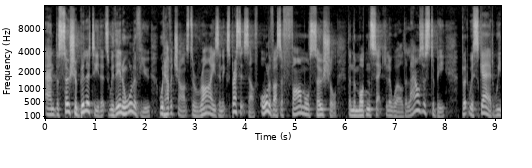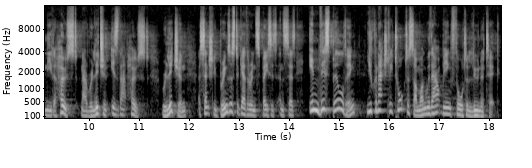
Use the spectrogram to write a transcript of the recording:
and the sociability that's within all of you would have a chance to rise and express itself. All of us are far more social than the modern secular world allows us to be, but we're scared. We need a host. Now, religion is that host. Religion essentially brings us together in spaces and says, in this building, you can actually talk to someone without being thought a lunatic.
